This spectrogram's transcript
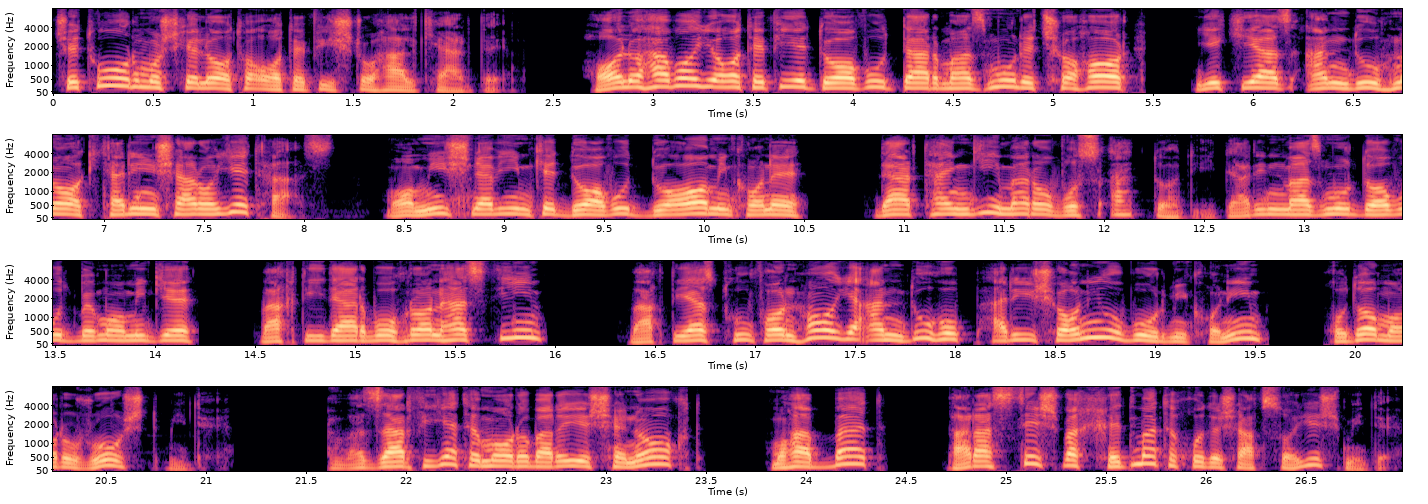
چطور مشکلات عاطفیش رو حل کرده. حال و هوای عاطفی داوود در مزمور چهار یکی از اندوهناکترین شرایط هست. ما میشنویم که داوود دعا می‌کنه در تنگی مرا وسعت دادی. در این مزمور داوود به ما میگه وقتی در بحران هستیم وقتی از طوفان‌های اندوه و پریشانی عبور می‌کنیم خدا ما رو رشد میده و ظرفیت ما رو برای شناخت، محبت، پرستش و خدمت خودش افزایش میده.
